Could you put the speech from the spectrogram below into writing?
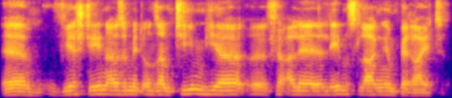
Äh, wir stehen also mit unserem Team hier äh, für alle Lebenslagen bereit.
